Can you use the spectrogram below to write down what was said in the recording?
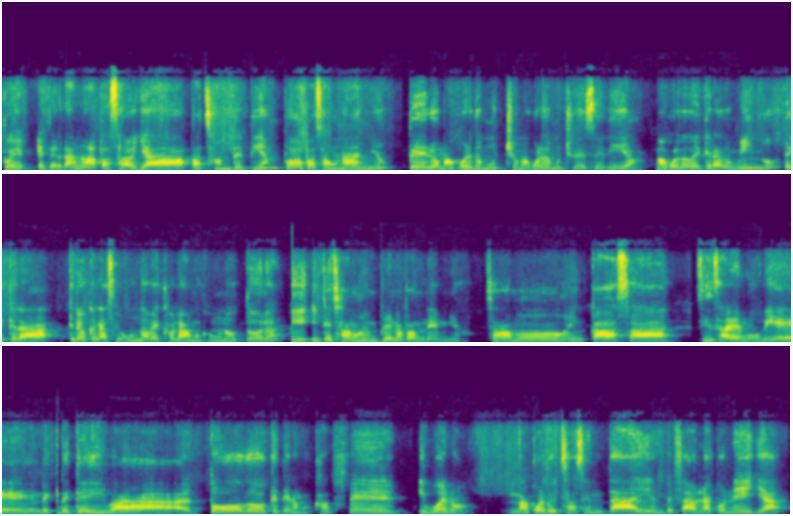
Pues es verdad, ¿no? Ha pasado ya bastante tiempo, ha pasado un año pero me acuerdo mucho, me acuerdo mucho de ese día. Me acuerdo de que era domingo, de que era, creo que la segunda vez que hablábamos con una autora y, que estábamos en plena pandemia. Estábamos en casa, sin saber muy bien de, qué iba todo, que teníamos café. Y bueno, me acuerdo estar sentada y empezar a hablar con ella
